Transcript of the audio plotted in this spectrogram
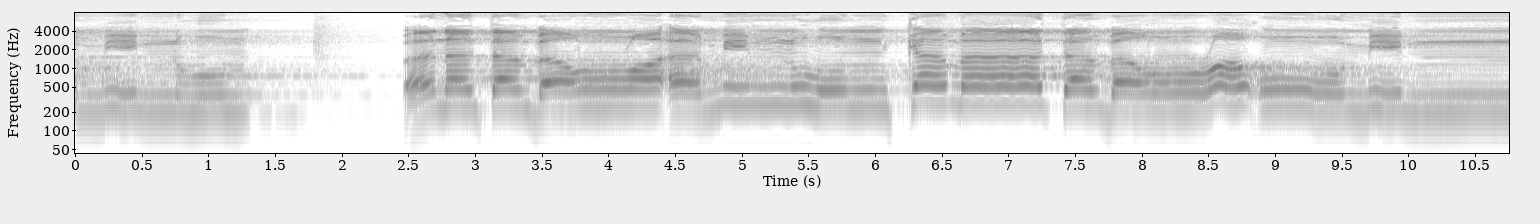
منهم فنتبرأ منهم كما تبرؤوا منا.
